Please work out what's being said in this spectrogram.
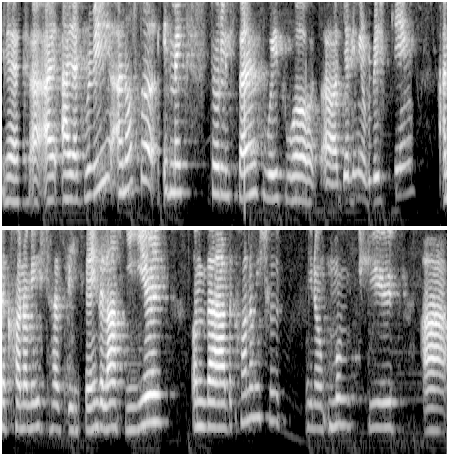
Yes, I, I agree. And also, it makes totally sense with what uh, Jeremy Rifkin, an economist, has been saying the last years on that the economy should, you know, move to uh,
